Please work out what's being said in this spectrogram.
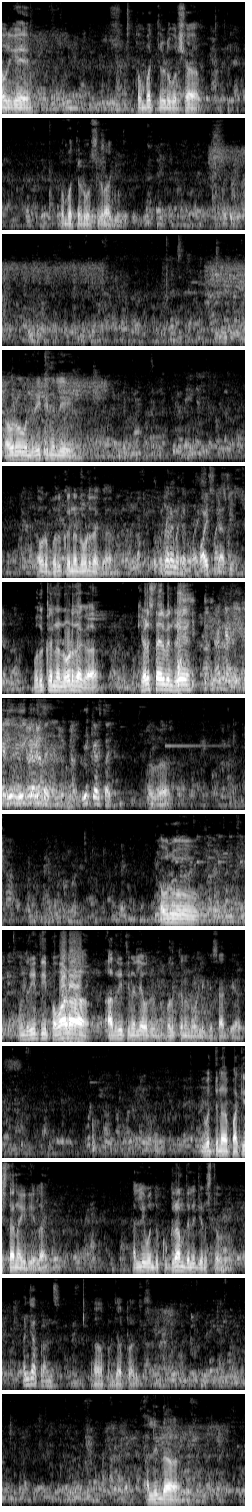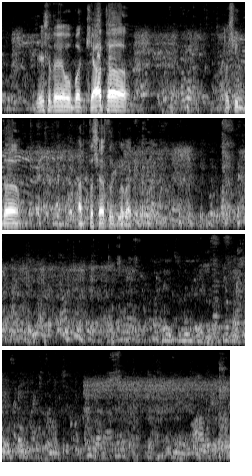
ಅವರಿಗೆ ತೊಂಬತ್ತೆರಡು ವರ್ಷ ತೊಂಬತ್ತೆರಡು ವರ್ಷಗಳಾಗಿತ್ತು ಅವರು ಒಂದು ರೀತಿಯಲ್ಲಿ ಅವರ ಬದುಕನ್ನು ನೋಡಿದಾಗ ಬದುಕನ್ನ ನೋಡಿದಾಗ ಕೇಳಿಸ್ತಾ ಇಲ್ವೇನ್ರಿ? ಇದೆ ಹೌದಾ? ಅವರು ಒಂದು ರೀತಿ ಪವಾಡ ಆದ ರೀತಿಯಲ್ಲಿ ಅವರ ಬದುಕನ್ನು ನೋಡಲಿಕ್ಕೆ ಸಾಧ್ಯ. ಇವತ್ತಿನ ಪಾಕಿಸ್ತಾನ ಇದೆಯಲ್ಲ ಅಲ್ಲಿ ಒಂದು ಕುಗ್ರಾಮದಲ್ಲಿ ಜನಿಸ್ತವರು ಪಂಜಾಬ್ ಪ್ರಾವಿನ್ಸ್ ಹಾಂ ಪಂಜಾಬ್ ಪ್ರಾವಿನ್ಸ್ ಅಲ್ಲಿಂದ ದೇಶದ ಒಬ್ಬ ಖ್ಯಾತ ಪ್ರಸಿದ್ಧ ಅರ್ಥಶಾಸ್ತ್ರಜ್ಞರಾಗ್ತಾರೆ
